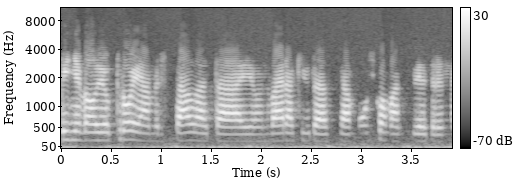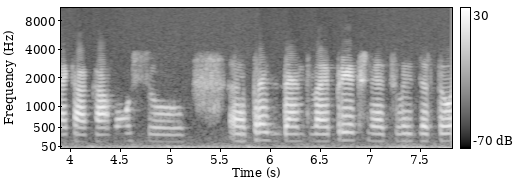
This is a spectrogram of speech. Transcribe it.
viņa vēl joprojām ir spēlētāja un vairāk jutās kā mūsu komandas biedri nekā kā mūsu uh, prezidenta vai priekšniece. Līdz ar to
